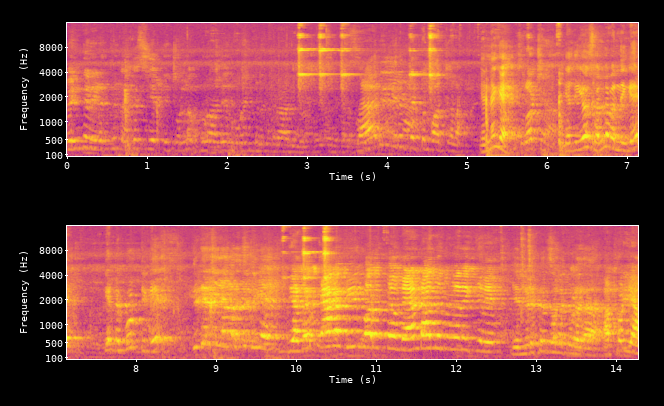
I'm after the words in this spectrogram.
பெண்களிடத்தில் ரகசியத்தை சொல்லக்கூடாது என்று உரைத்திருக்கிறார்கள். சரி, இருக்கட்டும் பார்க்கலாம். என்னங்க எதையோ சொல்ல வந்தீங்க என்ன கூப்பிட்டீங்க திடீர்னு ஏன் வந்துட்டீங்க? எதற்காக வீண் வருத்தம் வேண்டாம் என்று நினைக்கிறேன்? என்னிடத்தில் சொல்லக்கூடாதா? அப்படியா?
